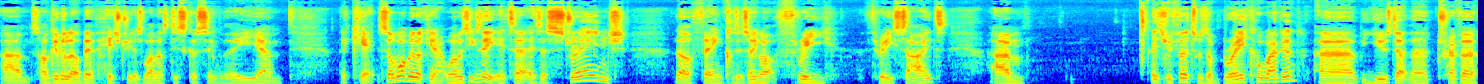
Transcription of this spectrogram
Um, so I'll give a little bit of history as well as discussing the um, the kit. So what we're looking at, well, as you can see, it's a it's a strange little thing because it's only got three three sides. Um, it's referred to as a breaker wagon, uh, used at the Trevor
